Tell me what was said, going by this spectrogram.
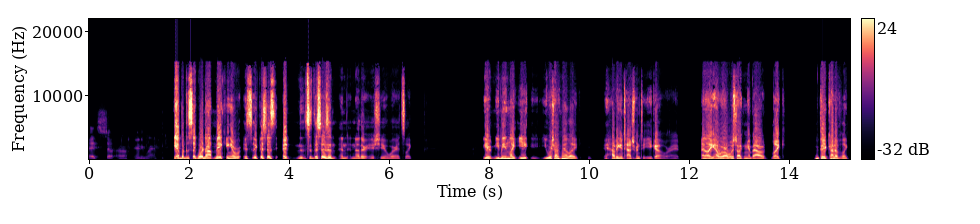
it's so. Uh, anyway, yeah, but it's like we're not making a. It's like this is it, this, this is an, an, another issue where it's like you you mean like you, you were talking about like having attachment to ego, right? And like how we're always talking about like the kind of like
